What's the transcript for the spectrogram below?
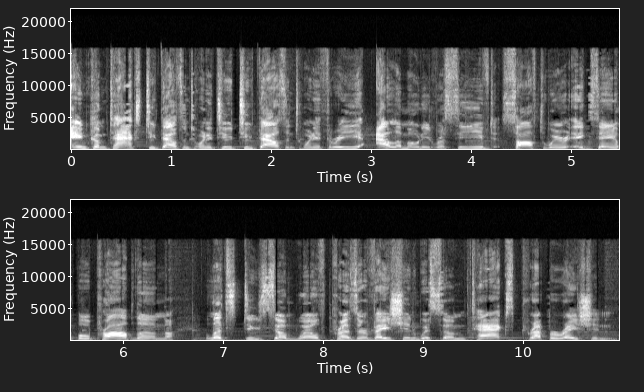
Income tax 2022-2023 alimony received software example problem. Let's do some wealth preservation with some tax preparation.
